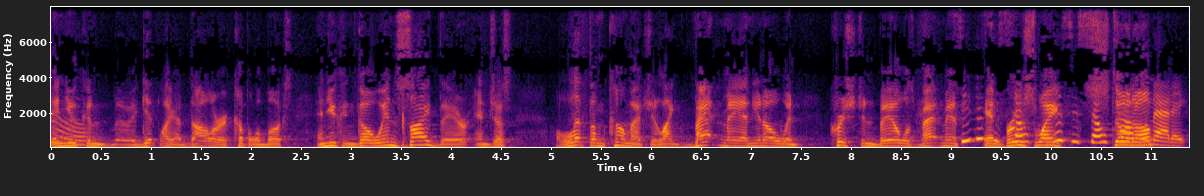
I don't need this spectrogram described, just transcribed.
And you can uh, get like a dollar, a couple of bucks, and you can go inside there and just let them come at you like Batman. You know when Christian Bale was Batman See, and Bruce so, Wayne This is so stood up. problematic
